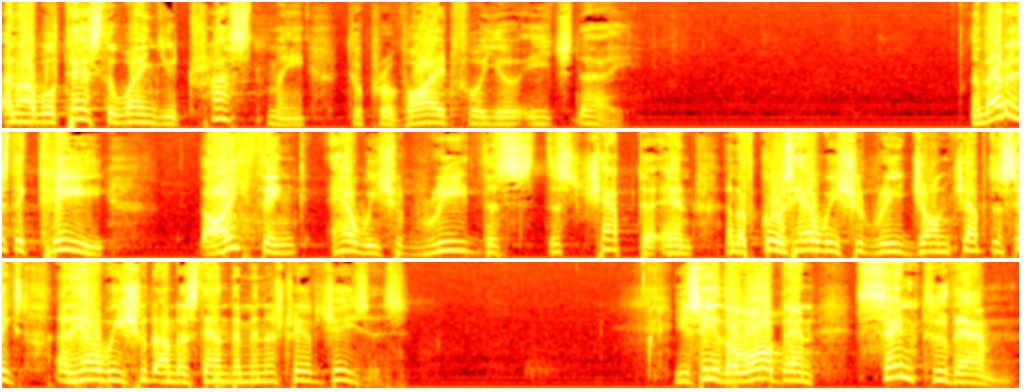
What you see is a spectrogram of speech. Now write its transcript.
and I will test the way you trust me to provide for you each day. And that is the key, I think, how we should read this, this chapter and, and, of course, how we should read John chapter 6 and how we should understand the ministry of Jesus. You see, the Lord then sent to them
